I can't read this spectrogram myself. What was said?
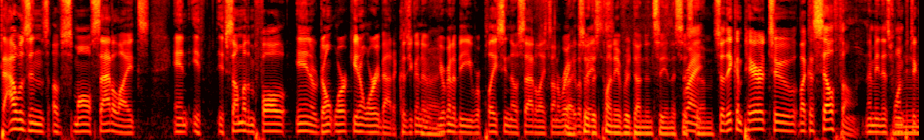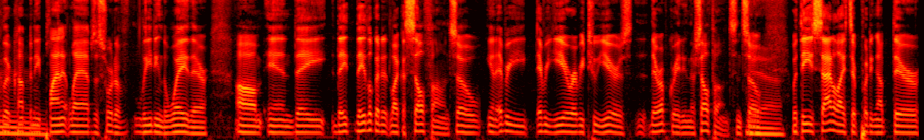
thousands of small satellites and if if some of them fall in or don't work you don't worry about it because you're gonna Right. you're gonna be replacing those satellites on a regular Right. So basis there's plenty of redundancy in the system. Right. So they compare it to like a cell phone. I mean, this one particular company, Mm. Planet Labs, is sort of leading the way there, um, and they they they look at it like a cell phone. So you know, every every year, every two years, they're upgrading their cell phones, and so Yeah. with these satellites they're putting up there.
